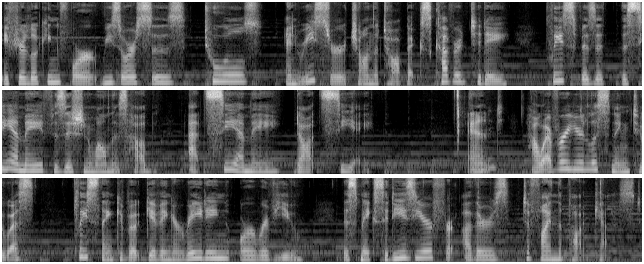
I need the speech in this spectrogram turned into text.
If you're looking for resources, tools, and research on the topics covered today, please visit the CMA Physician Wellness Hub at cma.ca. And however you're listening to us, please think about giving a rating or a review. This makes it easier for others to find the podcast.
